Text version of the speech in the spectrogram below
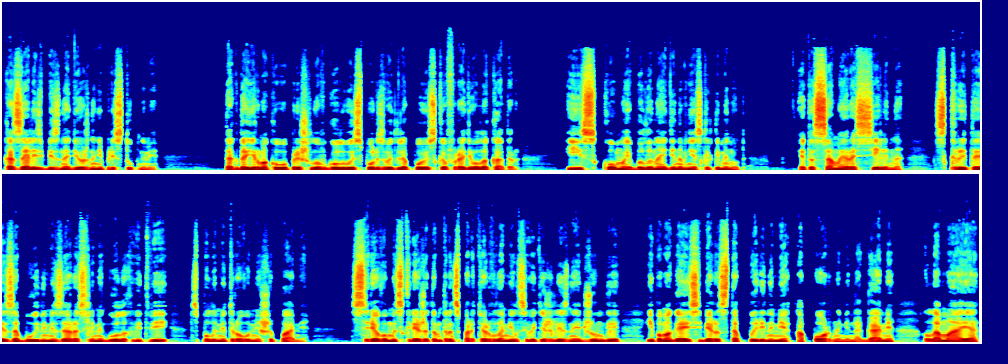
казались безнадежно неприступными. Тогда Ермакову пришло в голову использовать для поисков радиолокатор, и искомое было найдено в несколько минут — это самая расселена, скрытая за буйными зарослями голых ветвей с полуметровыми шипами. С ревом и скрежетом транспортер вломился в эти железные джунгли и, помогая себе растопыренными опорными ногами, ломая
